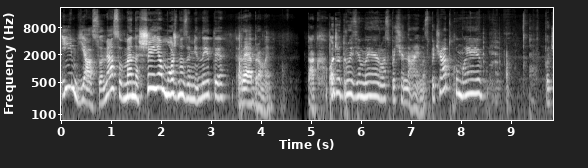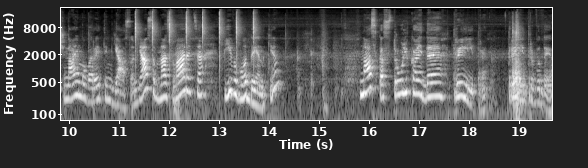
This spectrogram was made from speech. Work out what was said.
І м'ясо. М'ясо в мене шия можна замінити ребрами. Так, отже, друзі, ми розпочинаємо. Спочатку ми починаємо варити м'ясо. М'ясо в нас вариться півгодинки. У нас каструлька йде 3 літри. 3 літри води.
